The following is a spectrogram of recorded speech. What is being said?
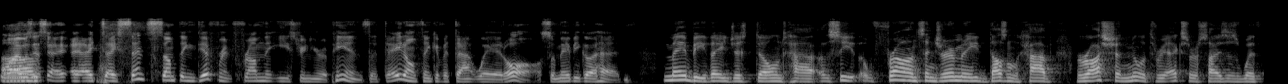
Well, um, I was going to say, I, I, I sense something different from the Eastern Europeans that they don't think of it that way at all. So maybe go ahead. Maybe they just don't have. See, France and Germany doesn't have Russian military exercises with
